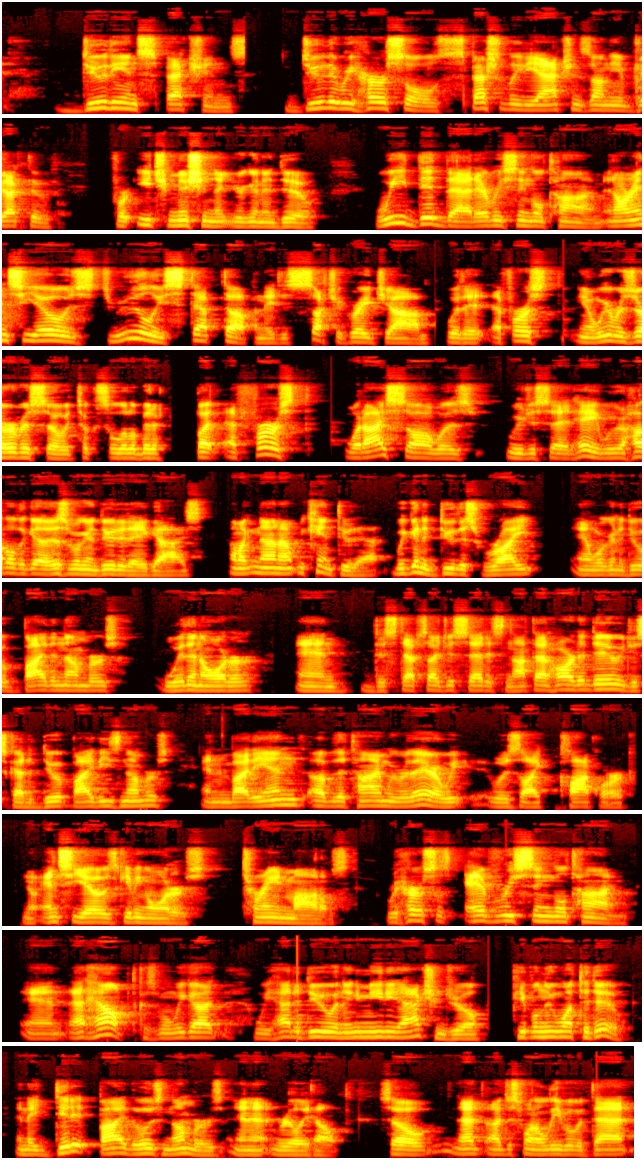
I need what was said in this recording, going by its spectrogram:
do the inspections, do the rehearsals, especially the actions on the objective for each mission that you're going to do we did that every single time. And our NCOs really stepped up and they did such a great job with it. At first, you know, we were reservists, so it took us a little bit. But at first, what I saw was we just said, hey, we were huddled together. This is what we're going to do today, guys. I'm like, no, no, we can't do that. We're going to do this right and we're going to do it by the numbers with an order. And the steps I just said, it's not that hard to do. You just got to do it by these numbers. And by the end of the time we were there, we, it was like clockwork. You know, NCOs giving orders, terrain models, rehearsals every single time. And that helped because when we got, we had to do an immediate action drill, people knew what to do. And they did it by those numbers, and it really helped. So that, I just want to leave it with that.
